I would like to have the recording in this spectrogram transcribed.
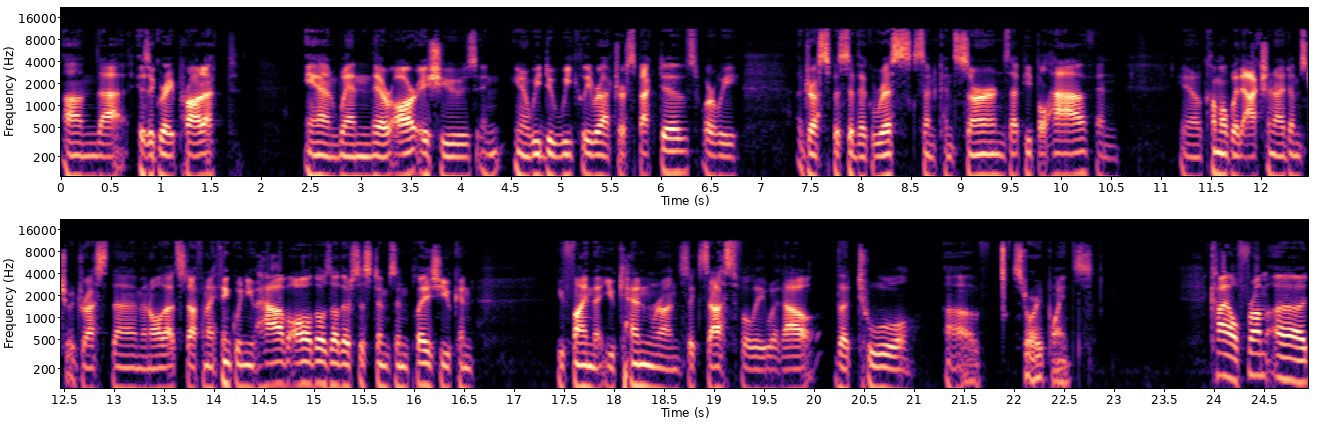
um, that is a great product. And when there are issues, and you know, we do weekly retrospectives where we address specific risks and concerns that people have, and you know, come up with action items to address them and all that stuff. And I think when you have all those other systems in place, you can you find that you can run successfully without the tool of story points. Kyle, from a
